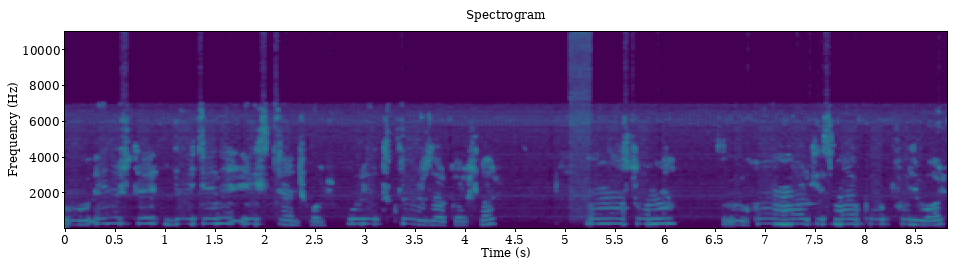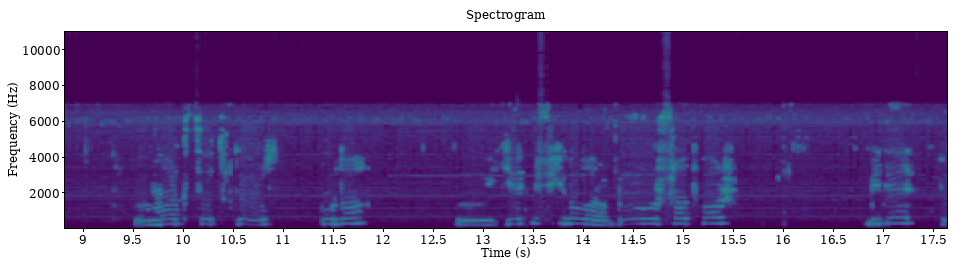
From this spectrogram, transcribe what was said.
E, En üstte LCN Exchange var. Oraya tıklıyoruz arkadaşlar. Ondan sonra e, Home Markets My Portfolio var. E, Market'a tıklıyoruz. Burada e, 72 dolara Burger Shot var. Bir de e,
